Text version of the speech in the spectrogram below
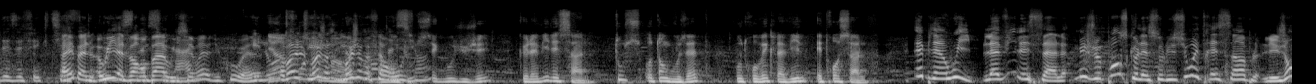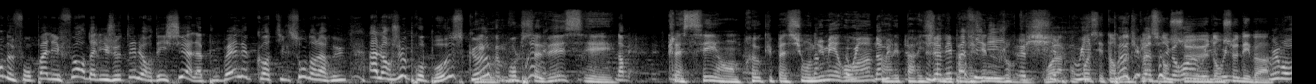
des effectifs. Ah, eh ben, oui, elle va bas, oui, c'est vrai, du coup. ouais. Ah, l'autre moi, moi, je- moi, fait en rouge. C'est que vous jugez que la ville est sale. Tous autant que vous êtes, vous trouvez que la ville est trop sale. Eh bien oui, la ville est sale, mais je pense que la solution est très simple. Les gens ne font pas l'effort d'aller jeter leurs déchets à la poubelle quand ils sont dans la rue. Alors je propose que... Comme vous le savez, c'est classé en préoccupation numéro oui, un non, par les Parisiens et Parisiennes fini. aujourd'hui. Euh, Voilà pourquoi oui, c'est en bonne place dans numéro un, ce- oui, dans ce débat. Bon,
